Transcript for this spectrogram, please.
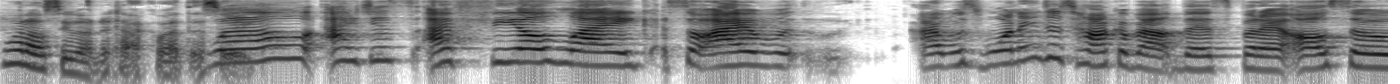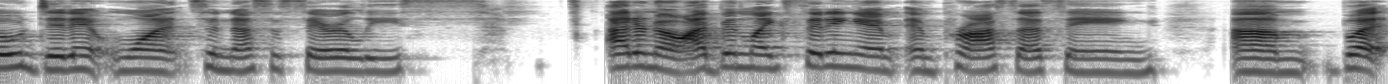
What else do you want to talk about this well, week? Well, I just I feel like so I was I was wanting to talk about this, but I also didn't want to necessarily I don't know. I've been like sitting and, and processing um, but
